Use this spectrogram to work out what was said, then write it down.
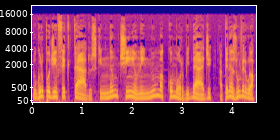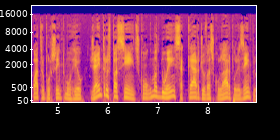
no grupo de infectados que não tinham nenhuma comorbidade, apenas 1,4% morreu. Já entre os pacientes com alguma doença cardiovascular, por exemplo,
